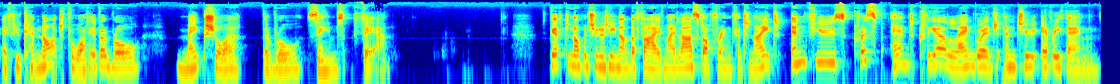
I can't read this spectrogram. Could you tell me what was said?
If you cannot, for whatever rule, make sure the rule seems fair. Gift and opportunity number five, my last offering for tonight. Infuse crisp and clear language into everything.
